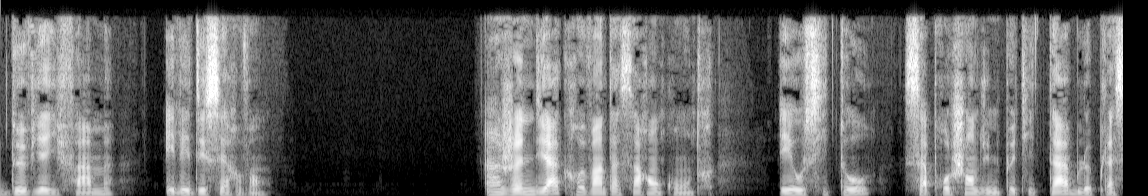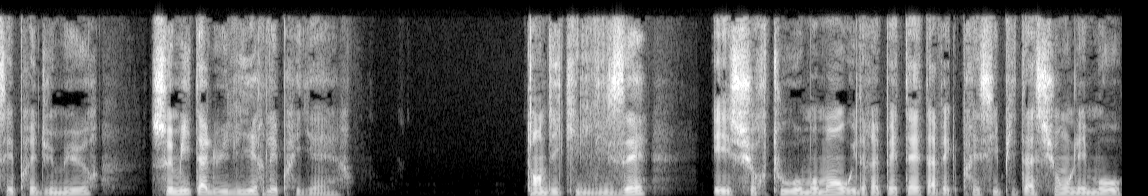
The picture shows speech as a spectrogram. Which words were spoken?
deux vieilles femmes et les desservants. Un jeune diacre vint à sa rencontre, et aussitôt, s'approchant d'une petite table placée près du mur, se mit à lui lire les prières. Tandis qu'il lisait, et surtout au moment où il répétait avec précipitation les mots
